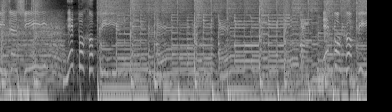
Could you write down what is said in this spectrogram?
koľko ešte vydrží, nepochopí. Nepochopí.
